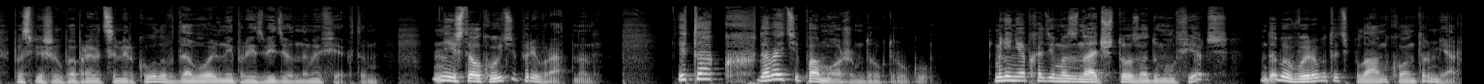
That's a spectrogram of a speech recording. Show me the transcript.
— поспешил поправиться Меркулов, довольный произведенным эффектом. «Не истолкуйте превратно. Итак, давайте поможем друг другу. Мне необходимо знать, что задумал Ферзь, дабы выработать план контрмер».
